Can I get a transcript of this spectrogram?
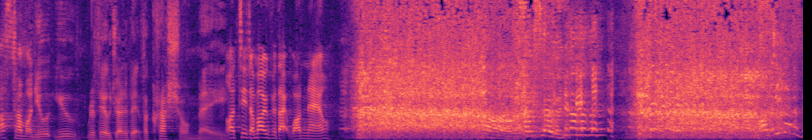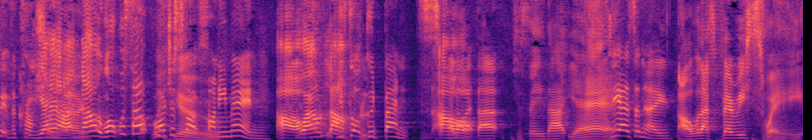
last time on you, you revealed you had a bit of a crush on me. I did. I'm over that one now. Oh, so soon. I did have a bit of a crush yeah, I on you. know. What was that Well, I just you? like funny men. Oh, how lovely. You've got good bants. I Oh. like that. Did you see that? Yeah. He hasn't he? Oh, well, that's very sweet.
